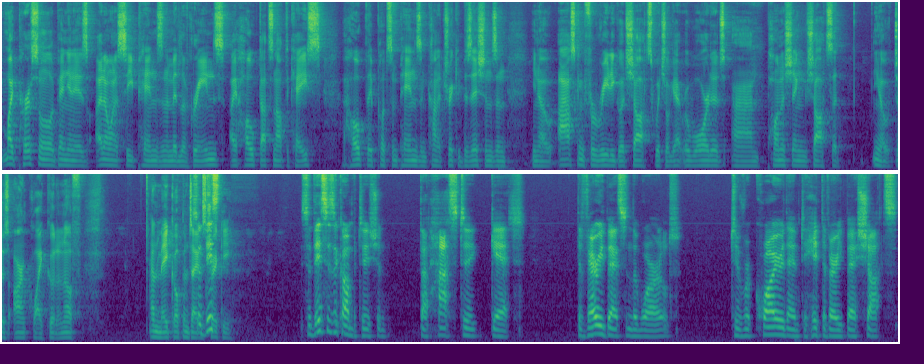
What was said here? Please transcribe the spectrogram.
my personal opinion is I don't want to see pins in the middle of greens. I hope that's not the case. I hope they put some pins in kind of tricky positions and you know asking for really good shots, which will get rewarded, and punishing shots that you know just aren't quite good enough, and make up and down so this, tricky. So this is a competition that has to get the very best in the world to require them to hit the very best shots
